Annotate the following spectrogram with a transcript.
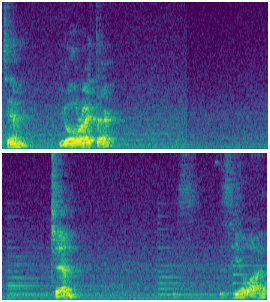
Tim, you all right there? Tim? Is, is he alive?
